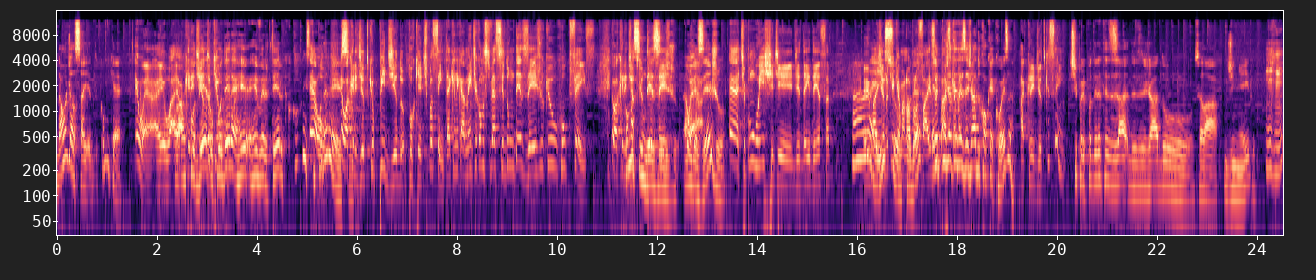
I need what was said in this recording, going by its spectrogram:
Da onde ela sai? Como que é? Eu, é, eu, eu É acredito poder, que o poder é re- reverter? Qual que é esse É, que o- poder é esse? eu acredito que o pedido. Porque, tipo assim, tecnicamente é como se tivesse sido um desejo que o Hulk fez. Eu acredito assim que o um desejo? É um Ué, desejo? É, tipo um wish de de DD, sabe? Ah, eu imagino é que isso, o que a manopla poder? faz Ele é podia ter desejado qualquer coisa? Acredito que sim. Tipo, ele poderia ter deseja- desejado, sei lá, dinheiro? Uhum,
